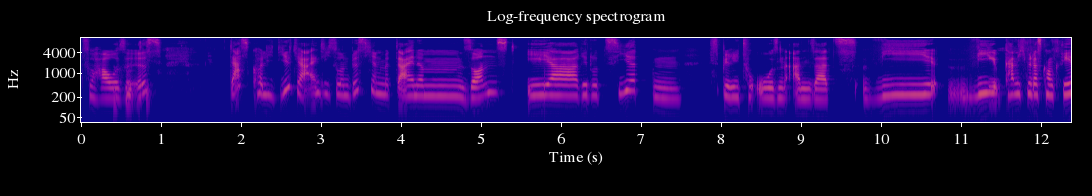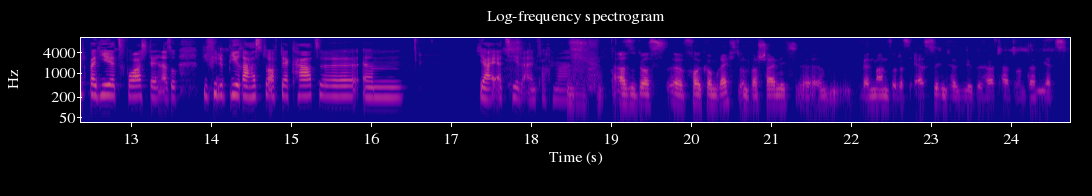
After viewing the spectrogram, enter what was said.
zu Hause ist. Das kollidiert ja eigentlich so ein bisschen mit deinem sonst eher reduzierten spirituosen Ansatz. Wie, wie kann ich mir das konkret bei dir jetzt vorstellen? Also wie viele Biere hast du auf der Karte? Ähm, ja, erzähl einfach mal. Also du hast äh, vollkommen recht und wahrscheinlich, äh, wenn man so das erste Interview gehört hat und dann jetzt,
